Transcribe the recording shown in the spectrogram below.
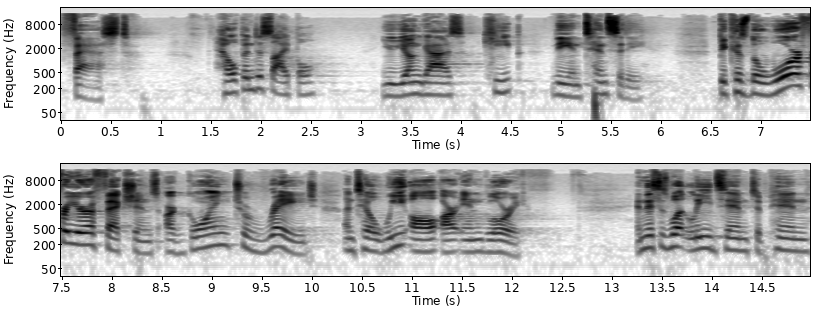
fast. Help and disciple. You young guys, keep the intensity because the war for your affections are going to rage until we all are in glory. And this is what leads him to pen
